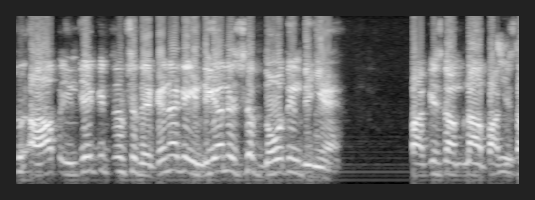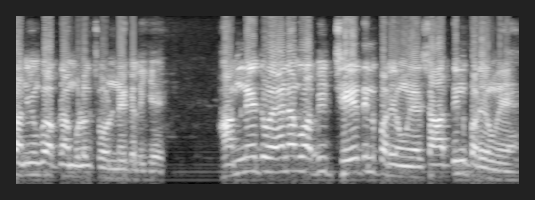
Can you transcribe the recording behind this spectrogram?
तो आप इंडिया की तरफ़ से देखें ना कि इंडिया ने सिर्फ़ दो दिन दिए हैं पाकिस्तान अपना पाकिस्तानियों को अपना मुल्क छोड़ने के लिए। हमने जो है ना वो अभी छह दिन पड़े हुए हैं सात दिन पड़े हुए हैं।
